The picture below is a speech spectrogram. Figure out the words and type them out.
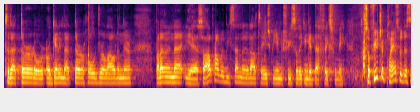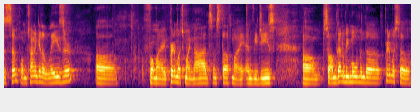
to that third or, or getting that third hole drill out in there. But other than that, yeah, so I'll probably be sending it out to HB Industries so they can get that fixed for me. So future plans with this is simple. I'm trying to get a laser uh, for my pretty much my nods and stuff, my NVGs. Um, so I'm gonna be moving the pretty much the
